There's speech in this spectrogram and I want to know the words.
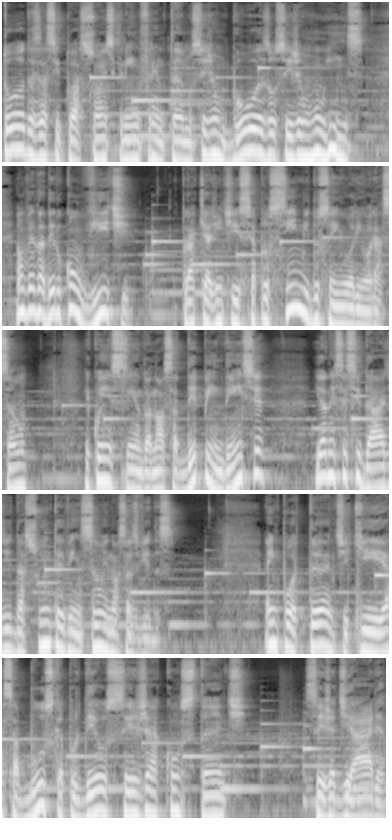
todas as situações que enfrentamos, sejam boas ou sejam ruins. É um verdadeiro convite para que a gente se aproxime do Senhor em oração, reconhecendo a nossa dependência e a necessidade da Sua intervenção em nossas vidas. É importante que essa busca por Deus seja constante, seja diária.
